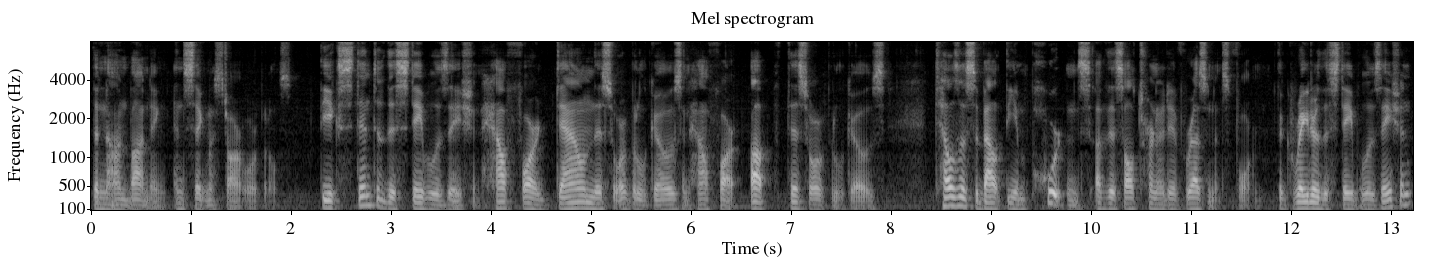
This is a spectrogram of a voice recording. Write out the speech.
the non-bonding and sigma star orbitals. The extent of this stabilization, how far down this orbital goes and how far up this orbital goes, tells us about the importance of this alternative resonance form. The greater the stabilization,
